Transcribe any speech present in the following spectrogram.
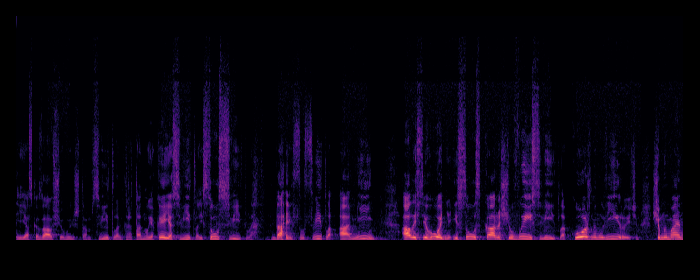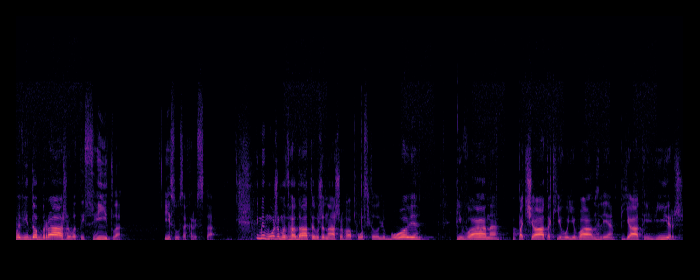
І я сказав, що ви ж там світла. Він каже, та ну яке я світло? Ісус світло. Да, Ісус світло. Амінь. Але сьогодні Ісус каже, що ви світла, кожному віруючим, що ми маємо відображувати світла Ісуса Христа. І ми можемо згадати уже нашого апостола любові, Івана, початок його Євангелія, п'ятий вірш,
